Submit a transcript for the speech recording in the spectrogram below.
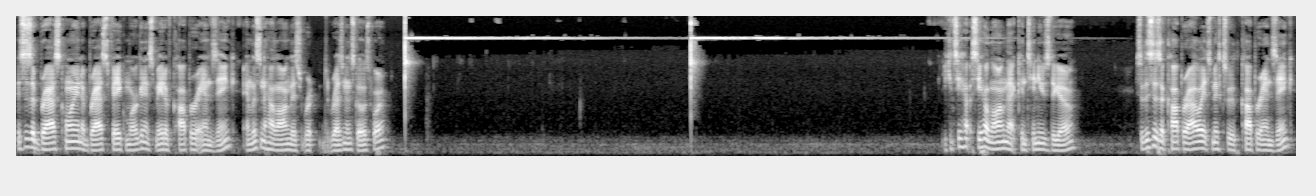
This is a brass coin, a brass fake Morgan. It's made of copper and zinc. And listen to how long this re resonance goes for. You can see how, see how long that continues to go? So this is a copper alloy. It's mixed with copper and zinc.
